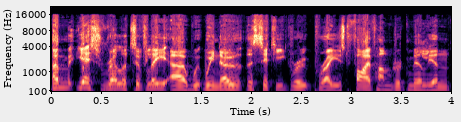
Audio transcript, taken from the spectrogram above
Um, yes, relatively. Uh, we, we, know that the City Group raised $500 million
